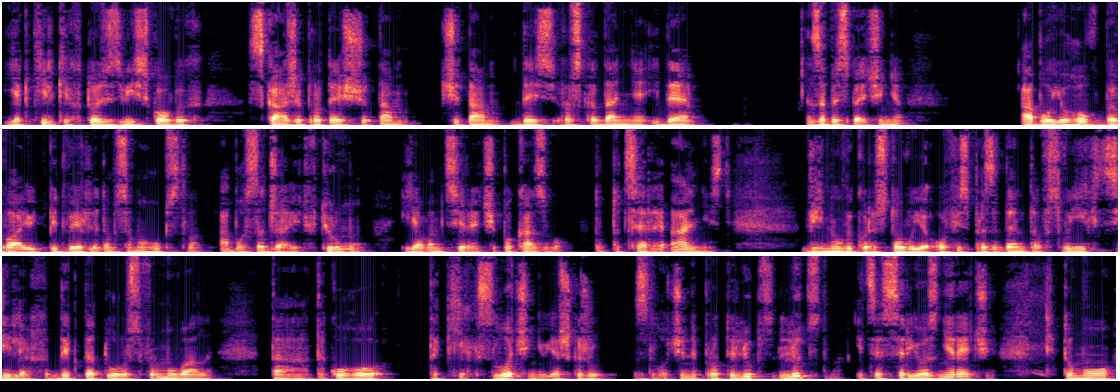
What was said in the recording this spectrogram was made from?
як тільки хтось з військових скаже про те, що там чи там десь розкрадання іде забезпечення, або його вбивають під виглядом самогубства, або саджають в тюрму. І я вам ці речі показував. Тобто це реальність. Війну використовує офіс президента в своїх цілях, диктатуру сформували. Та такого таких злочинів, я ж кажу, злочини проти людства, і це серйозні речі. Тому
